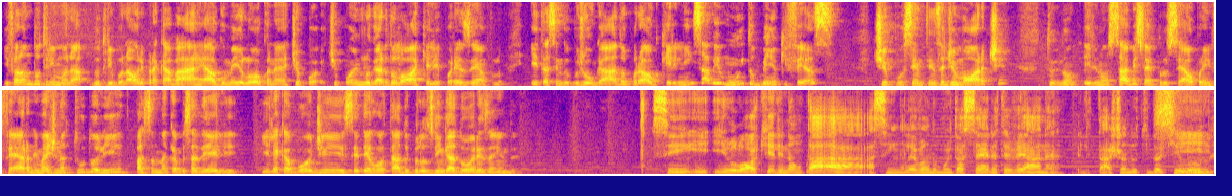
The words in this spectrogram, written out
E falando do tribunal, do tribunal ali pra acabar, é algo meio louco, né? Tipo, te põe no lugar do Loki ali, por exemplo, e tá sendo julgado por algo que ele nem sabe muito bem o que fez. Tipo, sentença de morte. Não- ele não sabe se vai pro céu, pro inferno, imagina tudo ali passando na cabeça dele. E ele acabou de ser derrotado pelos Vingadores ainda. Sim, e, e o Loki, ele não tá, assim, levando muito a sério a TVA, né? Ele tá achando tudo aquilo Sim.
